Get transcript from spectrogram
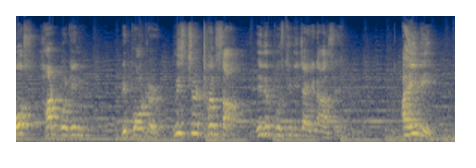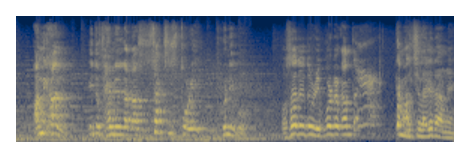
most hard working reporter mister থানছা এইটো প্ৰস্তুতি চাই কিনে আছে। আহিবি। আমি খান এইটো ফেমিলি লগা চাকচেছ ষ্টৰি শুনিব। সঁচাটো এইটো ৰিপৰ্টাৰ কামটো একদম ভালছে লাগে তাৰমানে।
